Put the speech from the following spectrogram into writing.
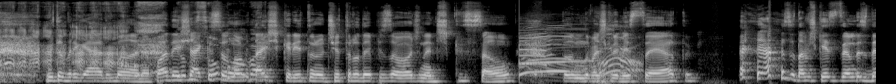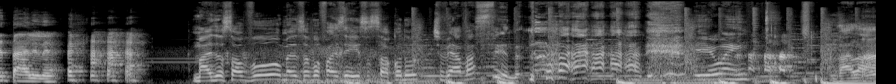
Muito obrigado, mana. Pode deixar que seu nome tá escrito no título do episódio, na descrição. Todo mundo vai escrever certo. Você tava esquecendo desse detalhe, né? Mas eu só vou, mas eu só vou fazer isso só quando tiver a vacina. eu, hein? Vai lá.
